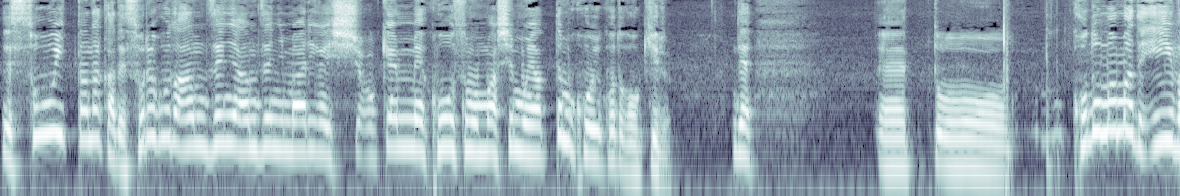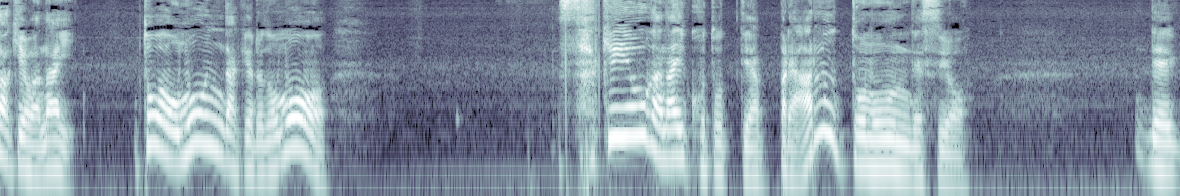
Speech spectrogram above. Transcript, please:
で、そういった中で、それほど安全に安全に周りが一生懸命コースもマシンもやってもこういうことが起きる。で、えー、っと、このままでいいわけはないとは思うんだけれども、避けようがないことってやっぱりあると思うんですよ。で、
